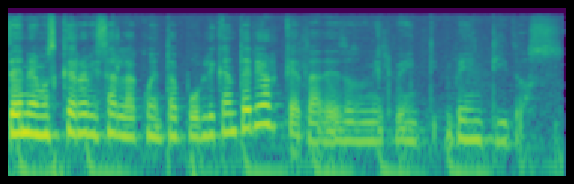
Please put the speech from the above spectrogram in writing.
tenemos que revisar la cuenta pública anterior, que es la de 2022.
